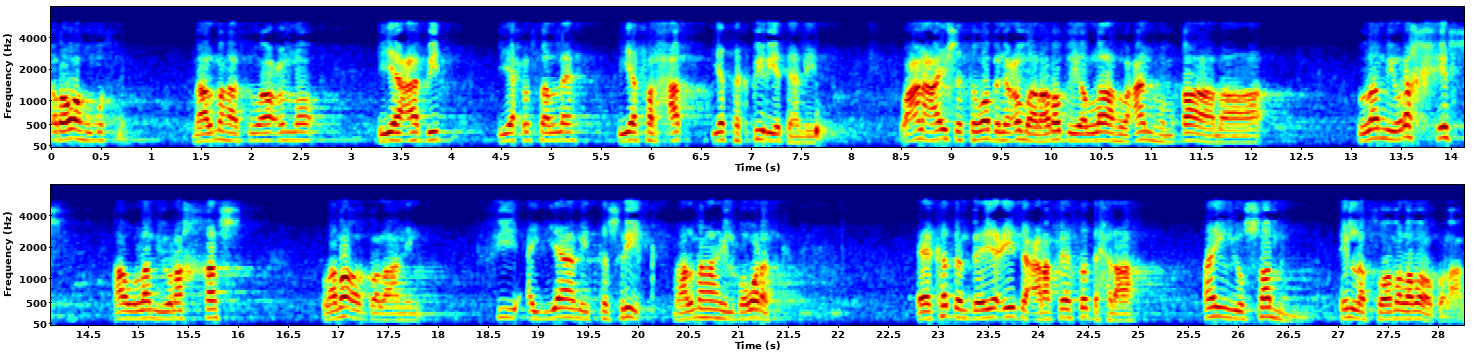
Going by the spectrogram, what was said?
rawaahu muslim maalmahaasi waa cuno iyo cabid iyo xusalleh iyo farxad iyo takbiir iyo tahliil. Wacan caaishata wabni cumara radia allahu canhum qaala lam yurakis aw lam yurakas lama ogolaanin fii ayaami tashriiq maalmaha hilbawaradka ee ka dambeeya ciidda carafee saddexda ah an yusam in la soomo lama ogolaan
